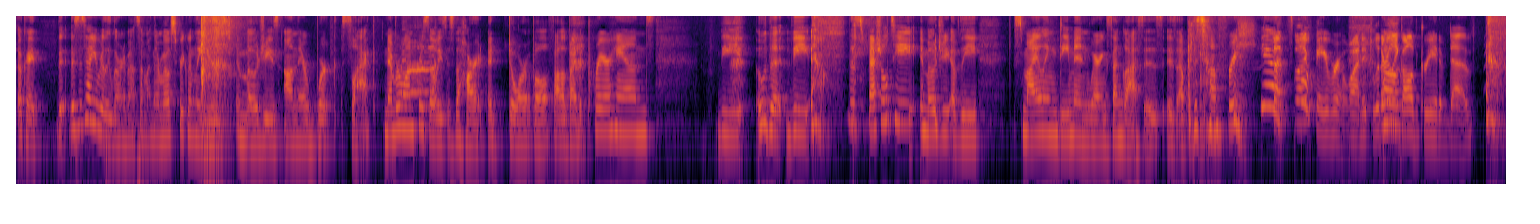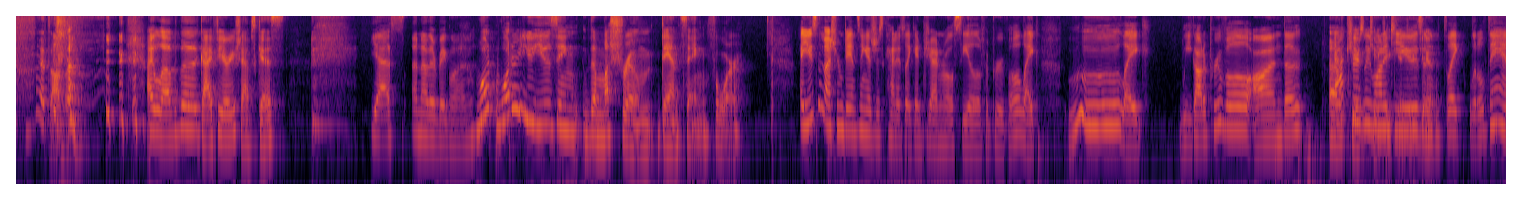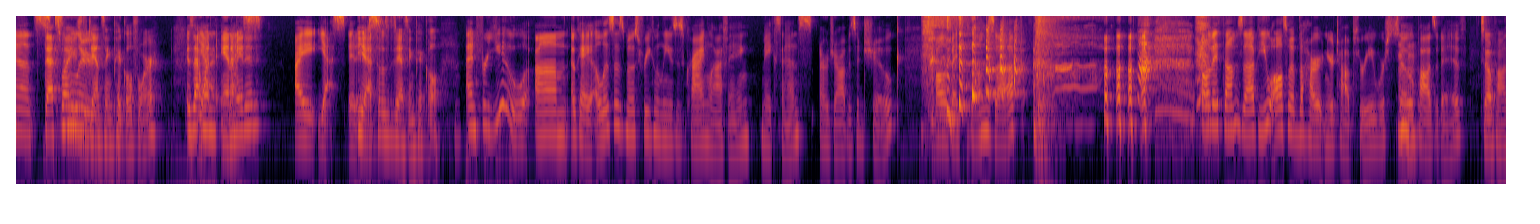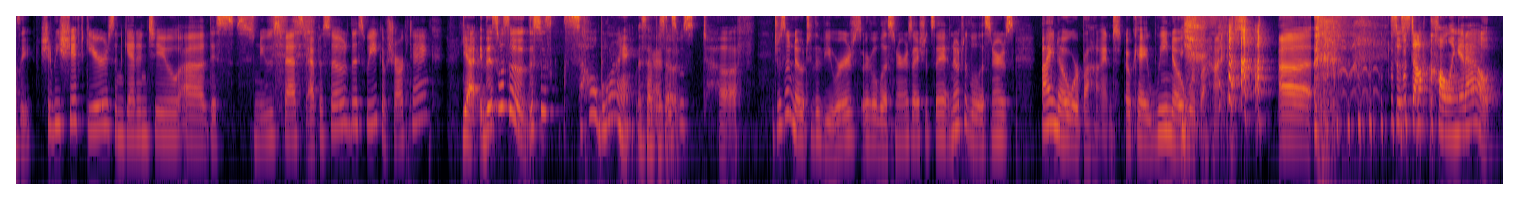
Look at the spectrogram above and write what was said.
got this is okay. Th- this is how you really learn about someone. Their most frequently used emojis on their work Slack. Number one for Sylvie's is the heart, adorable, followed by the prayer hands. The oh the the the specialty emoji of the smiling demon wearing sunglasses is up at the top for you. That's my favorite one. It's literally Oh. called Creative Dev. That's awesome. I love the Guy Fieri chef's kiss. Yes, another big one. What what are you using the mushroom dancing for? I use the mushroom dancing as just kind of like a general seal of approval. Like, ooh, like we got approval on the Oh, actors cute, we cute, wanted cute, to use, and it's like little dance. That's what I use the dancing pickle for. Is that Yeah, one animated? nice. I yes, it is. Yeah, so it's the dancing pickle. And for you, um, okay, Alyssa's most frequently uses crying, laughing. Makes sense. Our job is a joke. Followed by thumbs up. Followed by thumbs up. You also have the heart in your top three. We're so positive. So posy. Should we shift gears and get into uh, this snooze fest episode this week of Shark Tank? Yeah, this was a this was so boring. This Guys, episode. this was tough. Just a note to the viewers or the listeners, I should say. A note to the listeners. I know we're behind. Okay, we know we're behind. Uh, so stop calling it out.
